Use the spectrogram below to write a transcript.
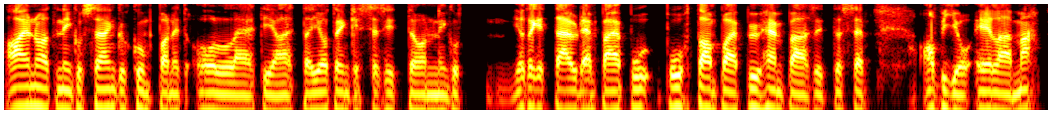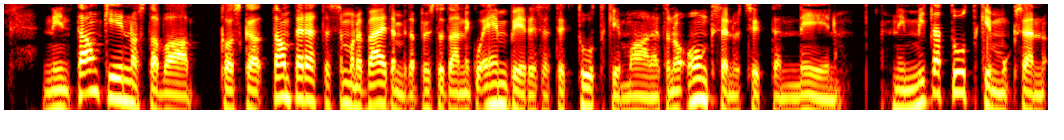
ainoat niin kuin sänkykumppanit olleet ja että jotenkin se sitten on niin kuin, jotenkin täydempää ja pu, puhtaampaa ja pyhempää sitten se avioelämä. Niin tämä on kiinnostavaa, koska tämä on periaatteessa semmoinen väite, mitä pystytään niin kuin empiirisesti tutkimaan, että no onko se nyt sitten niin. Niin mitä tutkimuksen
